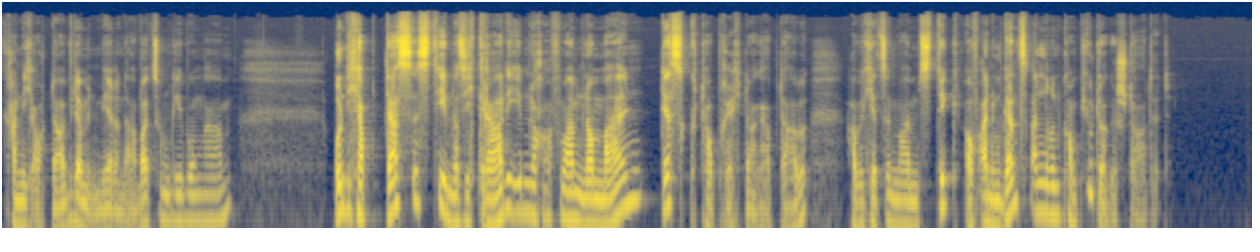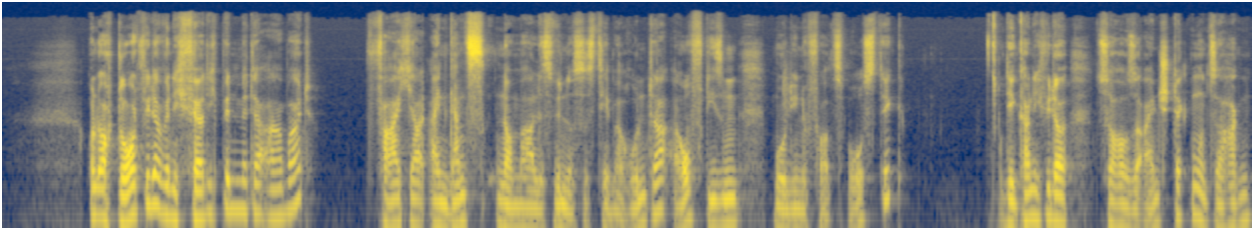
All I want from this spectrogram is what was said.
Kann ich auch da wieder mit mehreren Arbeitsumgebungen haben. Und ich habe das System, das ich gerade eben noch auf meinem normalen Desktop-Rechner gehabt habe, habe ich jetzt in meinem Stick auf einem ganz anderen Computer gestartet. Und auch dort wieder, wenn ich fertig bin mit der Arbeit, fahre ich ja ein ganz normales Windows-System herunter auf diesem Molino V2-Stick. Den kann ich wieder zu Hause einstecken und sagen,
